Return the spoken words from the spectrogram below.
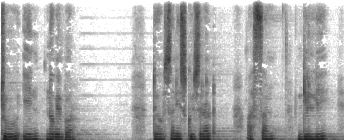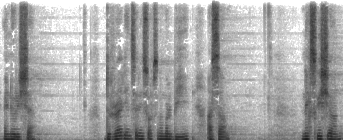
2 in November? The option is Gujarat, Assam, Delhi and Orissa. The right answer is option number B, Assam. Next question.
